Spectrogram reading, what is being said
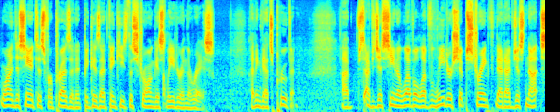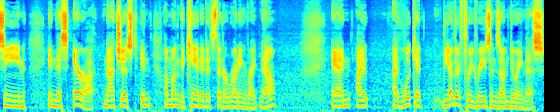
Ron DeSantis for president because I think he's the strongest leader in the race. I think that's proven. I've, I've just seen a level of leadership strength that I've just not seen in this era, not just in among the candidates that are running right now. And I, I look at the other three reasons I'm doing this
